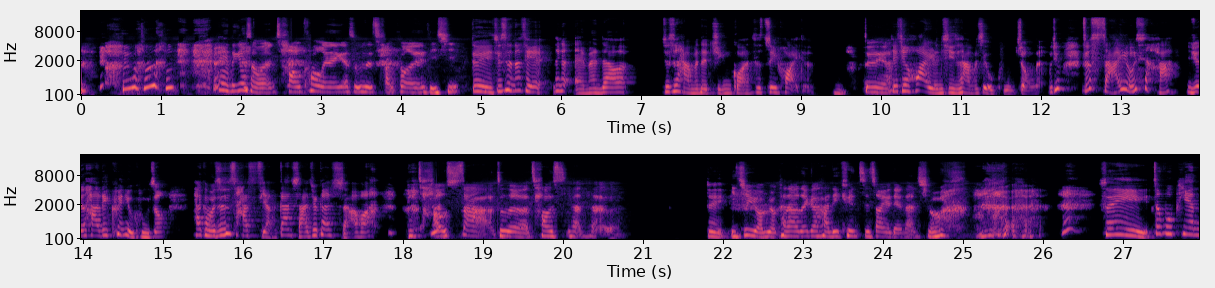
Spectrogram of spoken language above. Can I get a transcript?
还有那个什么操控的那个是不是操控的那个机器？对，就是那些那个 Amanda，就是他们的军官是最坏的。嗯 对呀、这些坏人其实他们是有苦衷的。我就就傻眼，我想哈，你觉得哈利坤有苦衷？他根本就是他想干啥就干啥吧。超傻，真的超喜欢他的，对，以至于我没有看到那个哈利坤制造有点难受。所以这部片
